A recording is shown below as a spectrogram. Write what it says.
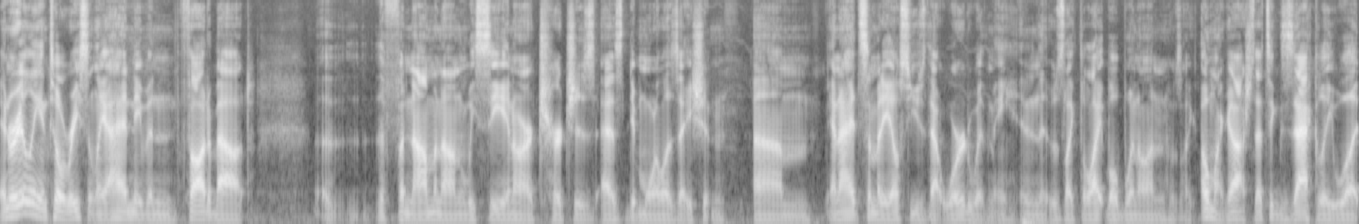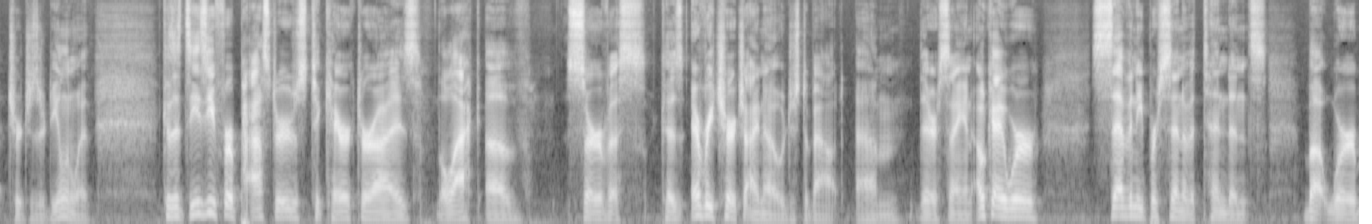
and really, until recently, I hadn't even thought about uh, the phenomenon we see in our churches as demoralization. Um, and I had somebody else use that word with me, and it was like the light bulb went on. I was like, oh my gosh, that's exactly what churches are dealing with. Because it's easy for pastors to characterize the lack of service. Because every church I know, just about, um, they're saying, okay, we're 70% of attendance, but we're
